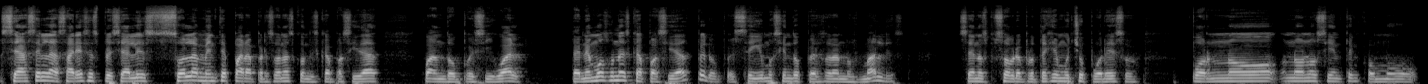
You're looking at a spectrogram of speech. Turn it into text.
se hacen las áreas especiales solamente para personas con discapacidad, cuando pues igual tenemos una discapacidad, pero pues seguimos siendo personas normales. Se nos sobreprotege mucho por eso, por no, no nos sienten como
